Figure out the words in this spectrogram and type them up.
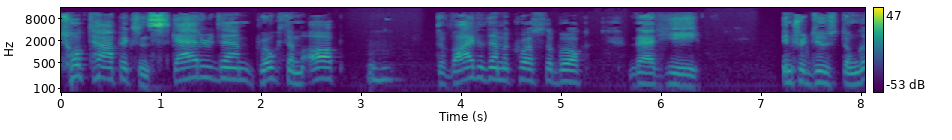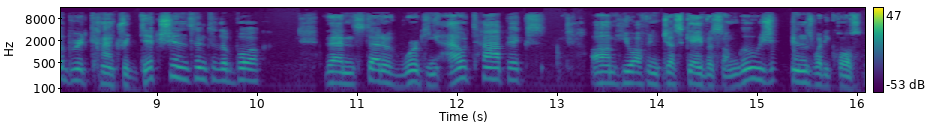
took topics and scattered them, broke them up, mm-hmm. divided them across the book, that he introduced deliberate contradictions into the book, that instead of working out topics, um, he often just gave us allusions, what he calls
